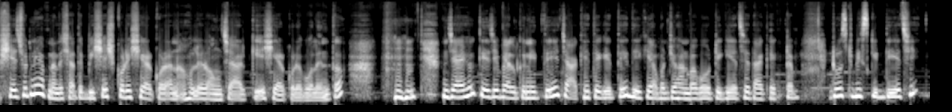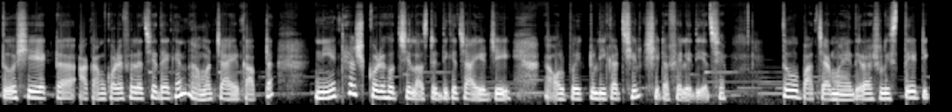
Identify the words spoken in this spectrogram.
সেজন্যই আপনাদের সাথে বিশেষ করে শেয়ার করা, না হলে রং চা আর কে শেয়ার করে বলেন তো? যাই হোক, এই যে ব্যালকনিতে চা খেতে খেতে দেখি আমার জোহান বাবা উঠে গিয়েছে, তাকে একটা টোস্ট বিস্কিট দিয়েছি। তো সে একটা আকাম করে ফেলেছে, দেখেন আমার চায়ের কাপটা। নিয়ে ঠাস করে হচ্ছে লাস্টের দিকে চায়ের যে অল্প একটু লিকার ছিল সেটা ফেলে দিয়েছে। তো বাচ্চার মায়েদের আসলে স্থেটিক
